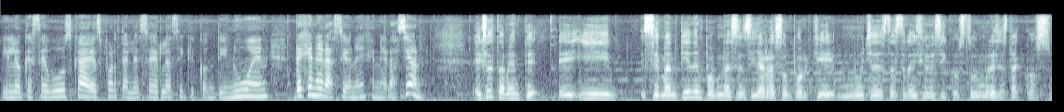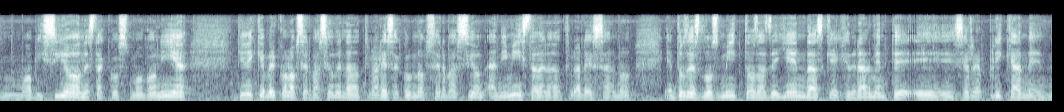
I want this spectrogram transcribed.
Y lo que se busca es fortalecerlas y que continúen de generación en generación. Exactamente, e, y se mantienen por una sencilla razón, porque muchas de estas tradiciones y costumbres, esta cosmovisión, esta cosmogonía, tiene que ver con la observación de la naturaleza, con una observación animista de la naturaleza, ¿no? Entonces los mitos, las leyendas que generalmente eh, se replican en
